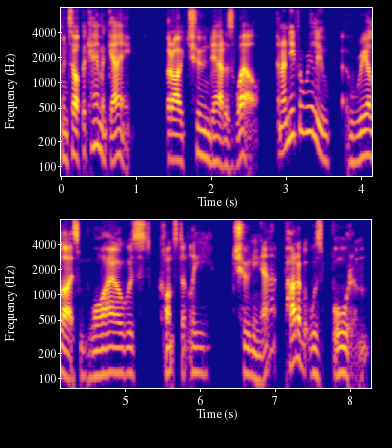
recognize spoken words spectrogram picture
And so it became a game, but I tuned out as well. And I never really realized why I was constantly tuning out. Part of it was boredom.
